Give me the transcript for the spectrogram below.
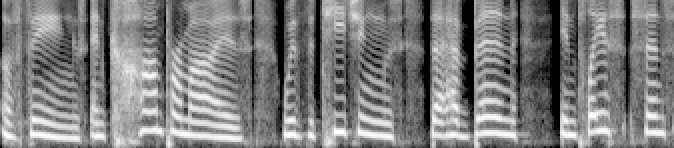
of things and compromise with the teachings that have been in place since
